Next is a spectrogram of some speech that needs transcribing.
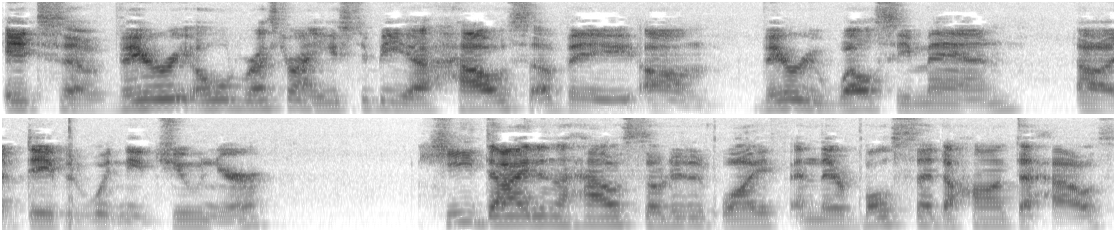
It's a very old restaurant. It used to be a house of a um, very wealthy man, uh, David Whitney Jr. He died in the house, so did his wife, and they're both said to haunt the house.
